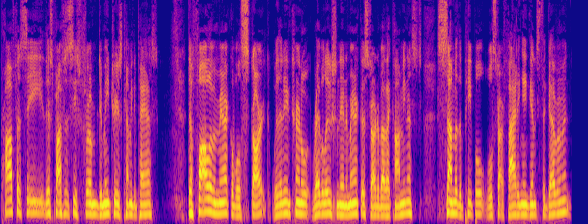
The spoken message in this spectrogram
prophecy, this prophecy from Dimitri is coming to pass? The fall of America will start with an internal revolution in America started by the communists. Some of the people will start fighting against the government.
